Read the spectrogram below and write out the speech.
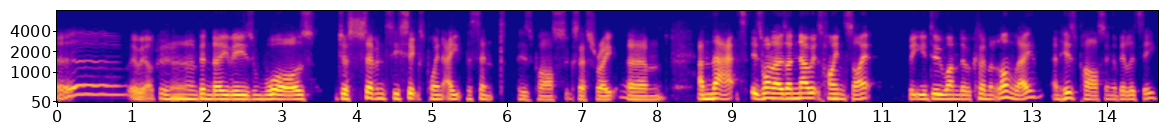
Uh, here we are. Ben Davies was just 76.8% his pass success rate. Um, and that is one of those, I know it's hindsight, but you do wonder with Clément Lenglet and his passing ability,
